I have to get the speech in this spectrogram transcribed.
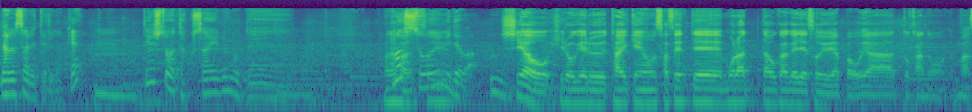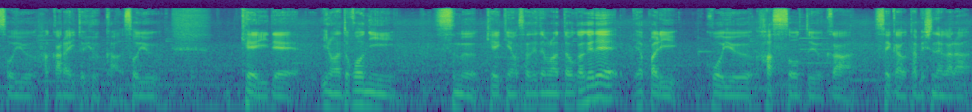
流されてるだけっうん。ていう人はたくさんいるので、まあそういう意味では、うん。視野を広げる体験をさせてもらったおかげでそういうやっぱ親とかの、まあ、そういう計らいというかそういう経緯でいろんなところに住む経験をさせてもらったおかげでやっぱりこういう発想というか世界を旅しながら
